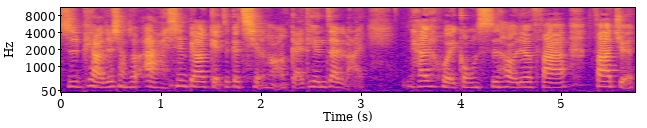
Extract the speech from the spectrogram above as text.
支票，就想说啊，先不要给这个钱哈，改天再来。他回公司后就发发觉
